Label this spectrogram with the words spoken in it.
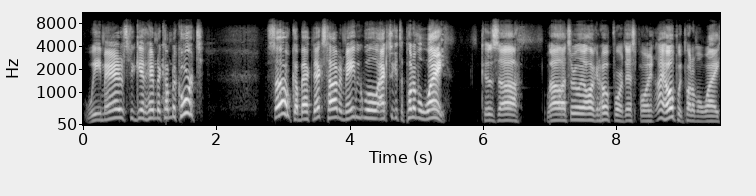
we managed to get him to come to court. So come back next time and maybe we'll actually get to put him away. Because, uh, well, that's really all I can hope for at this point. I hope we put him away.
